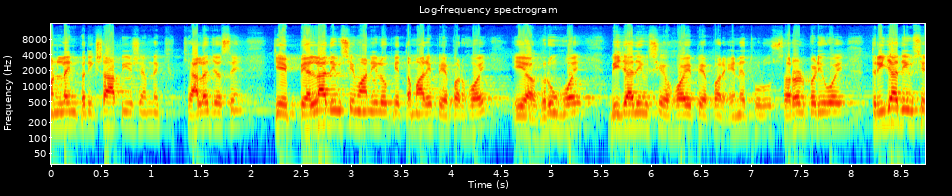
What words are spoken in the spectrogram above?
ઓનલાઈન પરીક્ષા આપી હશે, એમને ખ્યાલ જ હશે કે પહેલા દિવસે માની લો કે તમારે પેપર હોય, એ અઘરું હોય. બીજા દિવસે હોય પેપર એને થોડું સરળ પડ્યું હોય. ત્રીજા દિવસે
